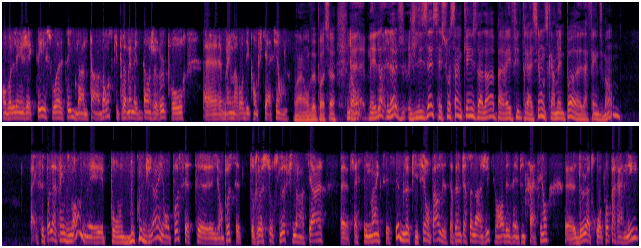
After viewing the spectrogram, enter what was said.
on va l'injecter soit tu sais, dans le tendon, ce qui pourrait même être dangereux pour euh, même avoir des complications. là. Ouais, on veut pas ça. Donc- Euh, mais là, là, je, je lisais, c'est 75 dollars par infiltration. C'est quand même pas euh, la fin du monde. Ben, c'est pas la fin du monde, mais pour beaucoup de gens, ils n'ont pas cette euh, ils ont pas cette ressource-là financière euh, facilement accessible. Puis ici, on parle de certaines personnes âgées qui vont avoir des infiltrations euh, deux à trois fois par année.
